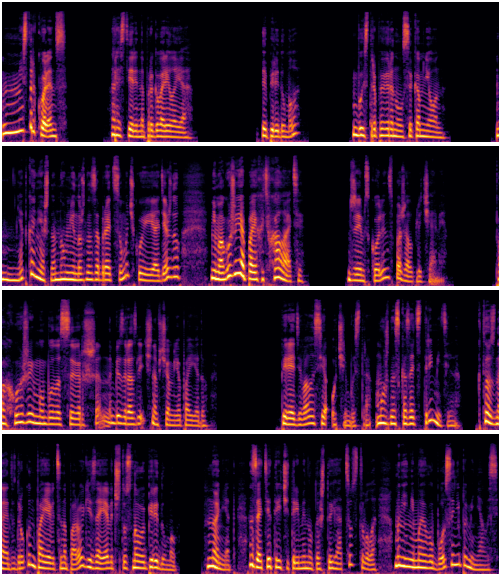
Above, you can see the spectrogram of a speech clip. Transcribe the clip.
«Мистер Коллинз», — растерянно проговорила я. «Ты передумала?» Быстро повернулся ко мне он. «Нет, конечно, но мне нужно забрать сумочку и одежду. Не могу же я поехать в халате?» Джеймс Коллинз пожал плечами. Похоже, ему было совершенно безразлично, в чем я поеду. Переодевалась я очень быстро, можно сказать, стремительно. Кто знает, вдруг он появится на пороге и заявит, что снова передумал. Но нет, за те 3-4 минуты, что я отсутствовала, мнение моего босса не поменялось.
